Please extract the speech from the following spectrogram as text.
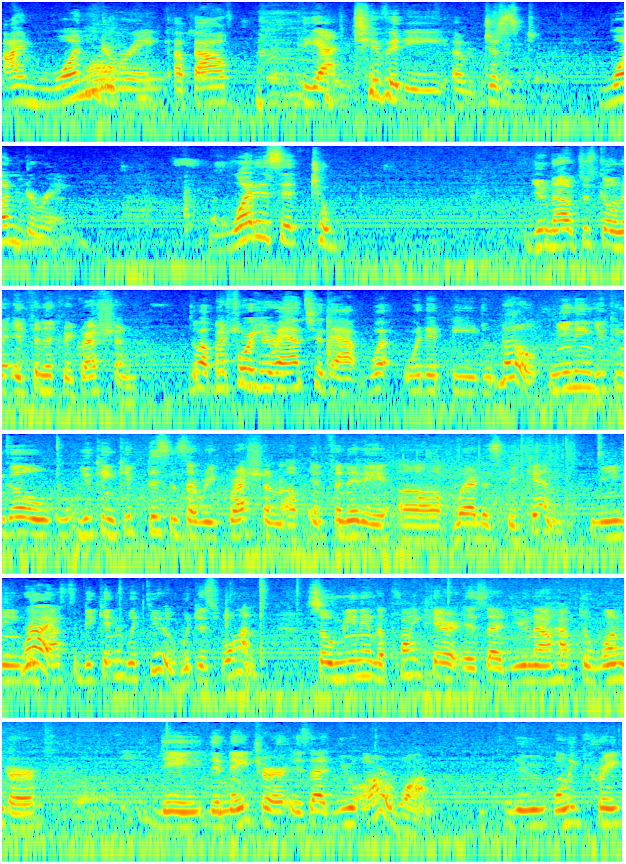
I'm wondering about the activity of just wondering. What is it to You now just go into infinite regression. Well before you answer that, what would it be? No, meaning you can go, you can give this as a regression of infinity of where does begin. Meaning Right. it has to begin with you, which is one. So meaning the point here is that you now have to wonder, the the nature is that you are one. You only create,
